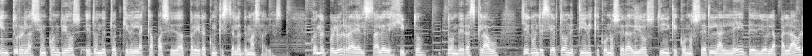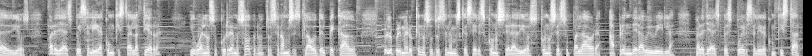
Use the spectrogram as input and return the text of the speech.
en tu relación con Dios es donde tú adquieres la capacidad para ir a conquistar las demás áreas. Cuando el pueblo de Israel sale de Egipto, donde era esclavo, llega a un desierto donde tiene que conocer a Dios, tiene que conocer la ley de Dios, la palabra de Dios, para ya después salir a conquistar la tierra. Igual nos ocurre a nosotros, nosotros éramos esclavos del pecado, pero lo primero que nosotros tenemos que hacer es conocer a Dios, conocer su palabra, aprender a vivirla para ya después poder salir a conquistar.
